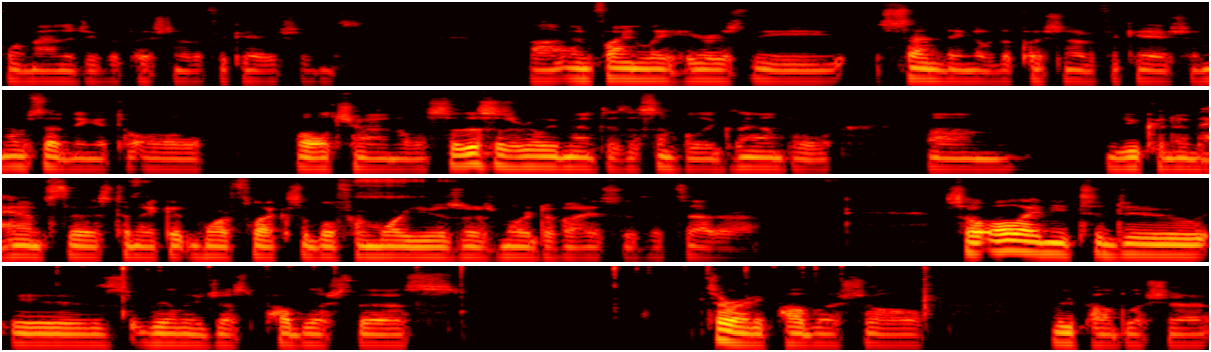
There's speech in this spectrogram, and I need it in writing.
for managing the push notifications uh, and finally here's the sending of the push notification I'm sending it to all all channels so this is really meant as a simple example um, you can enhance this to make it more flexible for more users, more devices, etc. So all I need to do is really just publish this. It's already published, so I'll republish it.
